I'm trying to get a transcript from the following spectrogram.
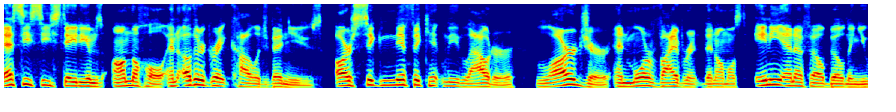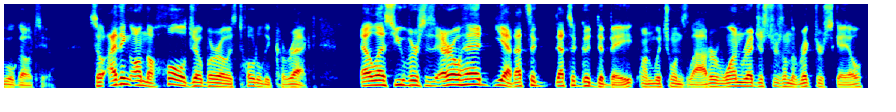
SEC stadiums on the whole and other great college venues are significantly louder, larger, and more vibrant than almost any NFL building you will go to. So I think on the whole, Joe Burrow is totally correct. LSU versus Arrowhead, yeah, that's a that's a good debate on which one's louder. One registers on the Richter scale,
